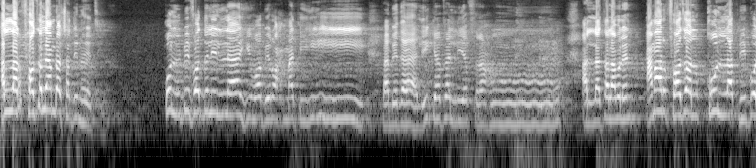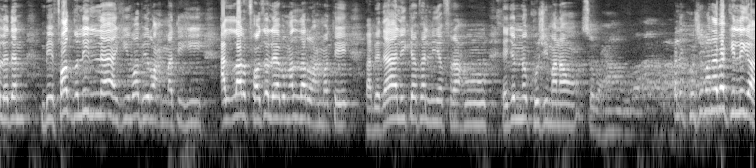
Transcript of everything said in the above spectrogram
আল্লাহর ফজলে আমরা স্বাধীন হয়েছি। قل بفضل الله وبرحمته فبذلك فليفرحوا আল্লাহ তাআলা বলেন আমার ফজল কুল আপনি বলে দেন বিফদলিল্লাহি ওয়া বিরহমাতিহি আল্লাহর ফজল এবং আল্লাহর রহমতে ফাবিযালিকা ফালইফরাহু এজন্য খুশি মানাও সুবহানাল্লাহ তাহলে খুশি মানাবে কি লিগা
